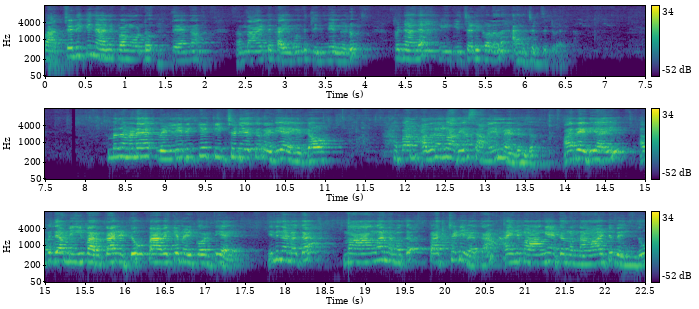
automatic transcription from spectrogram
പച്ചടിക്ക് ഞാനിപ്പോൾ അങ്ങോട്ട് തേങ്ങ നന്നായിട്ട് കൈകൊണ്ട് തിരുമ്മി അങ്ങിടും അപ്പം ഞാൻ ഈ കിച്ചടിക്കുള്ളത് അരച്ചെടുത്തിട്ട് വരാം. അപ്പം നമ്മുടെ വെള്ളിരിക്ക കിച്ചടിയൊക്കെ റെഡിയായി കേട്ടോ. അപ്പം അതിനൊന്നും അധികം സമയം വേണ്ടല്ലോ. അത് റെഡിയായി. അപ്പം ഈ വറുക്കാനിട്ടു. പാവയ്ക്ക മെഴുക്കുരട്ടിയായി ഇനി നമുക്ക് മാങ്ങ നമുക്ക് പച്ചടി വെക്കാം. അതിന് മാങ്ങയൊക്കെ നന്നായിട്ട് വെന്തു.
